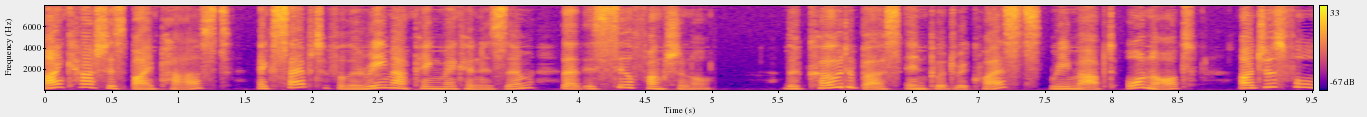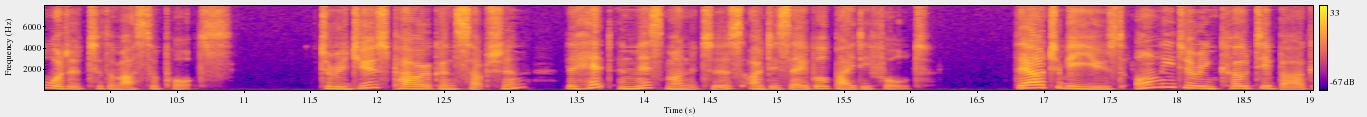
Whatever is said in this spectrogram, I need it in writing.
iCache is bypassed except for the remapping mechanism that is still functional the code bus input requests, remapped or not, are just forwarded to the master ports. To reduce power consumption, the hit and miss monitors are disabled by default. They are to be used only during code debug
